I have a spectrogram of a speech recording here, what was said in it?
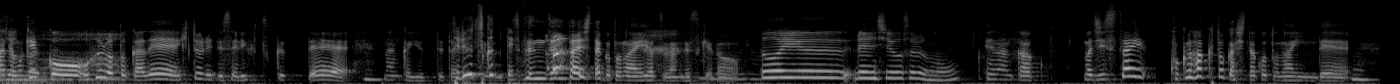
あでも結構お風呂とかで一人でセリフ作ってなんか言ってたりセリフ作って？全然大したことないやつなんですけど。どういう練習をするの、えなんか、まあ、実際告白とかしたことないんで、うん。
